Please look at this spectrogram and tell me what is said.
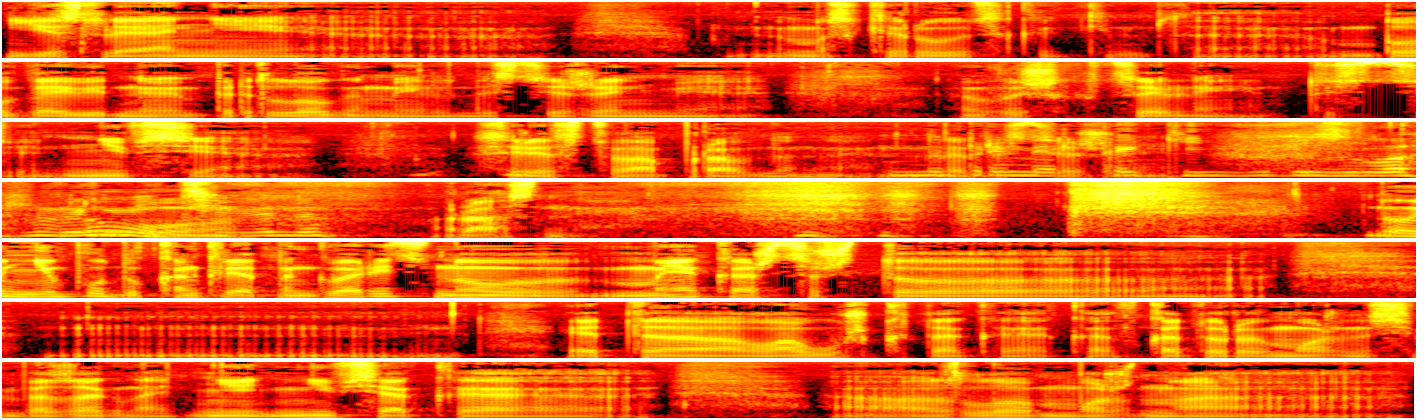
если они э, маскируются какими-то благовидными предлогами или достижениями высших целей. То есть не все средства оправданы. Например, для какие виды зла вы ну, имеете в виду? Разные. Ну, не буду конкретно говорить, но мне кажется, что это ловушка такая, в которую можно себя загнать. Не, не всякое а, зло можно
